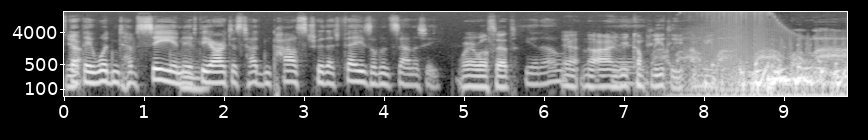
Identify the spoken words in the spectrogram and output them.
Yeah. that they wouldn't have seen if Mm. the artist hadn't passed through that phase of insanity very well said. you know Yeah, no, I agree Yeah. completely. I mean,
